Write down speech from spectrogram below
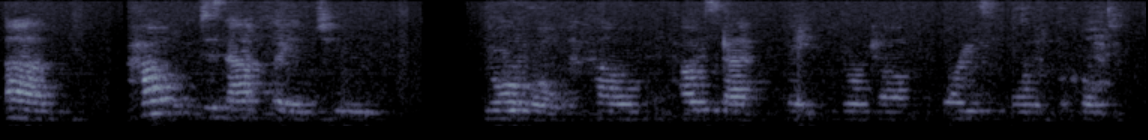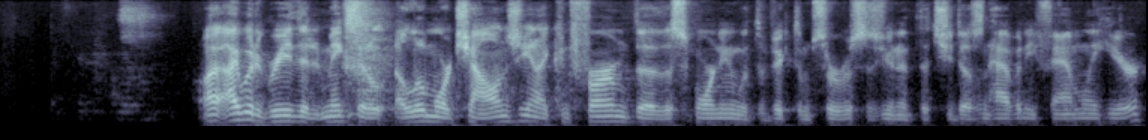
Um, how does that play into your role, and how, how does that make your job more easy, more difficult? I, would agree that it makes it a, little more challenging. I confirmed this morning with the Victim Services Unit that she doesn't have any family here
